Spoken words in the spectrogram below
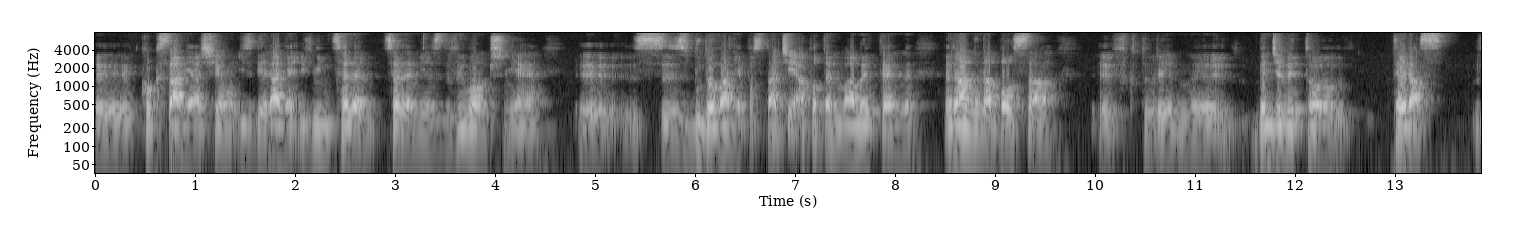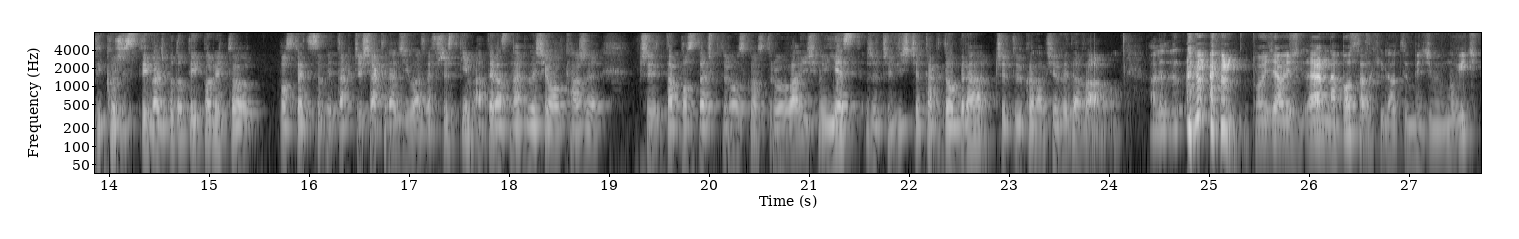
y, koksania się i zbierania i w nim celem, celem jest wyłącznie y, z, zbudowanie postaci, a potem mamy ten run na bossa, y, w którym y, będziemy to teraz wykorzystywać, bo do tej pory to postać sobie tak czy siak radziła ze wszystkim, a teraz nagle się okaże, czy ta postać, którą skonstruowaliśmy jest rzeczywiście tak dobra, czy tylko nam się wydawało. Ale powiedziałeś ran na bossa, za chwilę o tym będziemy mówić,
